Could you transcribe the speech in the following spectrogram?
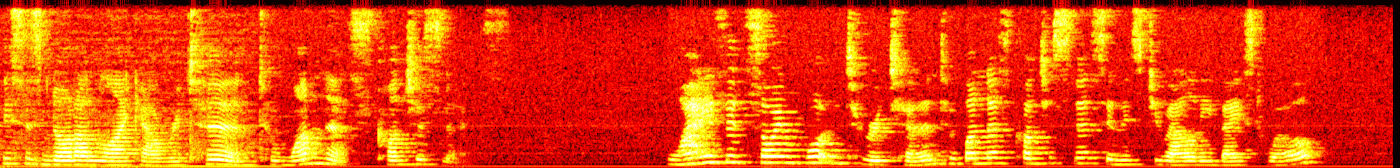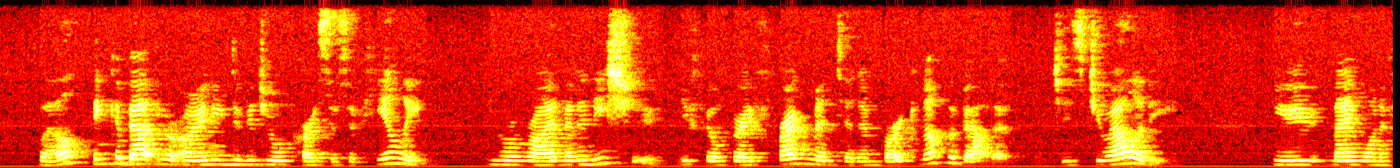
This is not unlike our return to oneness consciousness. Why is it so important to return to oneness consciousness in this duality based world? Well, think about your own individual process of healing you arrive at an issue. You feel very fragmented and broken up about it, which is duality. You may want to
